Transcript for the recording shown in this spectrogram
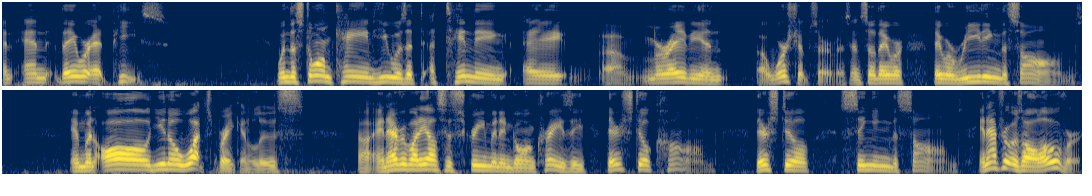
and, and they were at peace. When the storm came, he was attending a um, Moravian uh, worship service, and so they were they were reading the Psalms. And when all you know what's breaking loose, uh, and everybody else is screaming and going crazy, they're still calm. They're still singing the Psalms. And after it was all over,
